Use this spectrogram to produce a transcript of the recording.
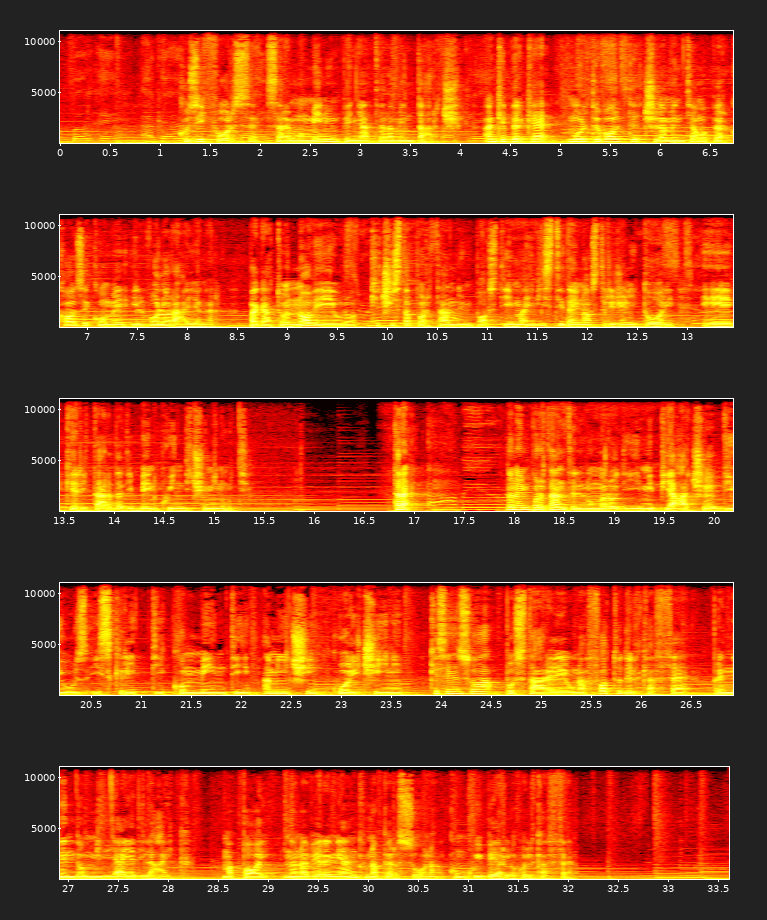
Così forse saremmo meno impegnati a lamentarci. Anche perché molte volte ci lamentiamo per cose come il volo Ryanair, pagato 9 euro che ci sta portando in posti mai visti dai nostri genitori e che ritarda di ben 15 minuti. 3. Non è importante il numero di mi piace, views, iscritti, commenti, amici, cuoricini. Che senso ha postare una foto del caffè prendendo migliaia di like, ma poi non avere neanche una persona con cui berlo quel caffè?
